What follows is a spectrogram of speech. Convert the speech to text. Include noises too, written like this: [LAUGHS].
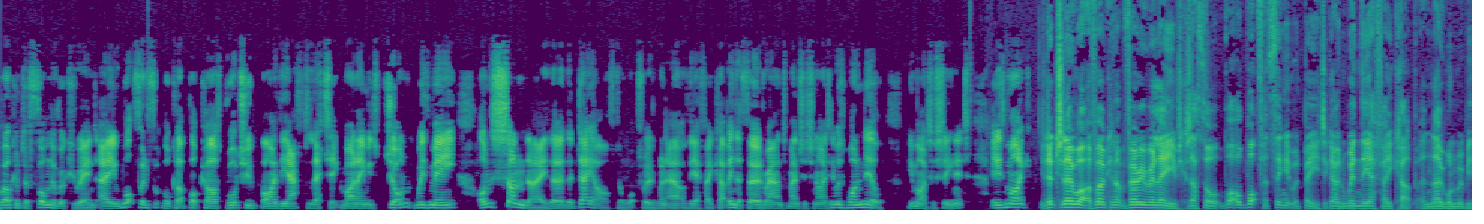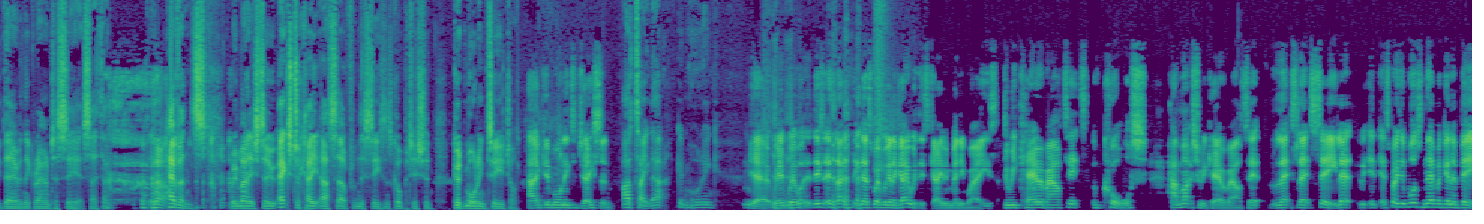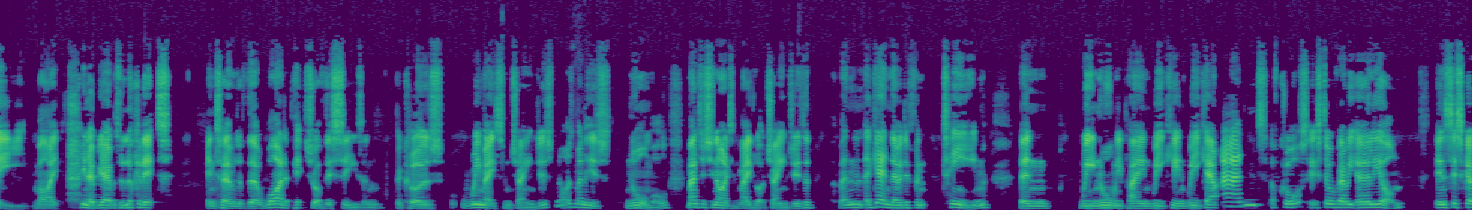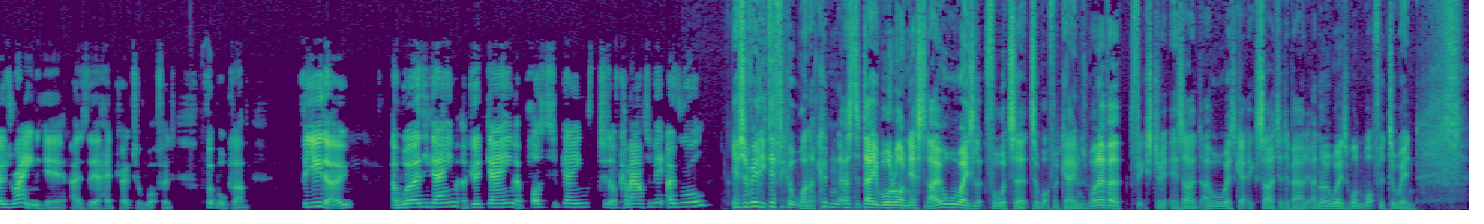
And welcome to From the Rookery End, a Watford Football Club podcast brought to you by The Athletic. My name is John. With me on Sunday, the, the day after Watford went out of the FA Cup in the third round to Manchester United, it was 1 0. You might have seen it. Is Mike. You know, do you know what? I've woken up very relieved because I thought what a Watford thing it would be to go and win the FA Cup and no one would be there in the ground to see it. So thank [LAUGHS] [LAUGHS] heavens we managed to extricate ourselves from this season's competition. Good morning to you, John. Uh, good morning to Jason. I'll take that. Good morning. Yeah, we're, we're, I think that's where we're going to go with this game in many ways. Do we care about it? Of course. How much do we care about it? Let's let's see. Let I suppose it was never going to be, Mike. You know, be able to look at it in terms of the wider picture of this season because we made some changes, not as many as normal. Manchester United made a lot of changes, and again, they're a different team than we normally play in week in week out. And of course, it's still very early on in Xisco's reign here as the head coach of Watford Football Club. For you, though, a worthy game, a good game, a positive game to sort of come out of it overall? It was a really difficult one. I couldn't, as the day wore on yesterday, I always look forward to, to Watford games. Whatever fixture it is, I, I always get excited about it and I always want Watford to win.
